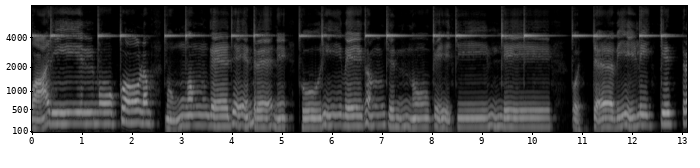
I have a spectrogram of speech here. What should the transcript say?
വാരിയിൽ മൂക്കോളം മുങ്ങും ഗജേന്ദ്രനെ. ഭൂരി വേഗം ചെന്നു കേറ്റിയില്ലേ. ഒറ്റ വിളിച്ചിത്ര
